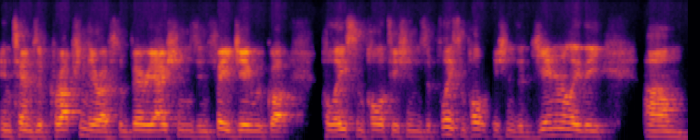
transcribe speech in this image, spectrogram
in terms of corruption. There are some variations in Fiji. We've got police and politicians. The police and politicians are generally the um,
